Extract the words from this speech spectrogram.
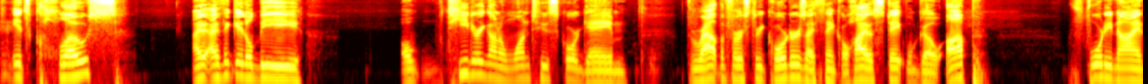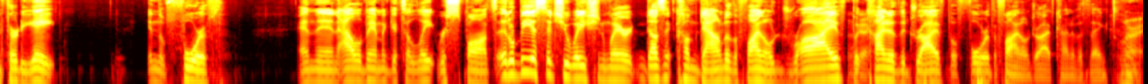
it's close. I, I think it'll be a teetering on a one-two score game throughout the first three quarters. I think Ohio State will go up 49-38 in the fourth, and then Alabama gets a late response. It'll be a situation where it doesn't come down to the final drive, but Okay. kind of the drive before the final drive, kind of a thing. All right.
